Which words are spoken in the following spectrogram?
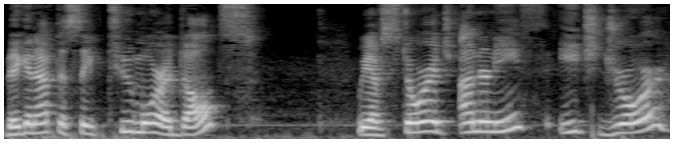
big enough to sleep two more adults. We have storage underneath each drawer.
